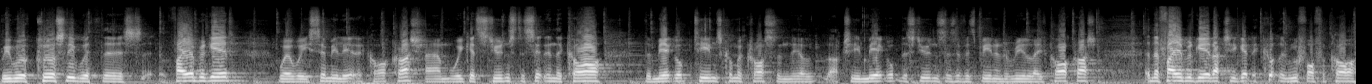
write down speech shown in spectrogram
we work closely with the fire brigade where we simulate a car crash. Um, we get students to sit in the car, the make-up teams come across and they'll actually make up the students as if it's been in a real life car crash. And the fire brigade actually get to cut the roof off a car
